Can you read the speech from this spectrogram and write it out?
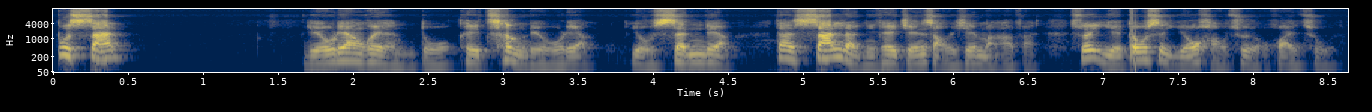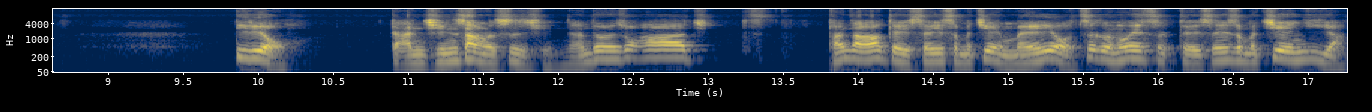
不删，流量会很多，可以蹭流量，有声量。但删了，你可以减少一些麻烦，所以也都是有好处有坏处。第六，感情上的事情，很多人说啊，团长要给谁什么建议？没有这个东西是给谁什么建议啊？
